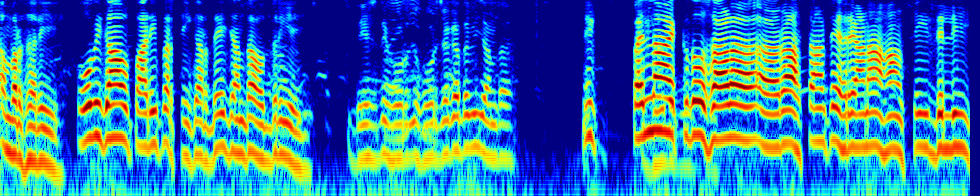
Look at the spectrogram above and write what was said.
ਅੰਮ੍ਰਿਤਸਰ ਜੀ। ਉਹ ਵੀ ਗਾਂ ਵਪਾਰੀ ਭਰਤੀ ਕਰਦੇ ਜਾਂਦਾ ਉਧਰ ਹੀ ਹੈ ਜੀ। ਦੇਸ਼ ਦੇ ਹੋਰ ਹੋਰ ਜਗ੍ਹਾ ਤੇ ਵੀ ਜਾਂਦਾ? ਨਹੀਂ ਪਹਿਲਾਂ ਇੱਕ ਦੋ ਸਾਲ ਅ, ਰਾਜਸਥਾਨ ਤੇ ਹਰਿਆਣਾ ਹਾਂਸੀ ਦਿੱਲੀ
